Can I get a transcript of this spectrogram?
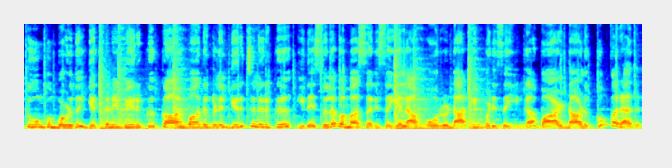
தூங்கும் பொழுது எத்தனை பேருக்கு கால் பாதங்களில் எரிச்சல் இருக்கு? இதை சுலபமா சரி செய்யலாம். ஒரு நாள் இப்படி செய்யுங்க. வாழ்நாளுக்கும் வராது.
